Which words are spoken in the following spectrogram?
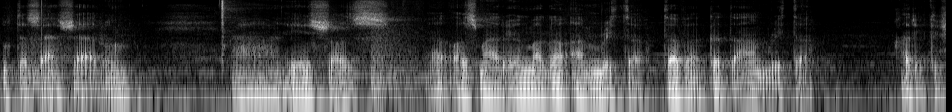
utazásáról. És az, az már önmaga Amrita, Tavakatámrita. Hari Krishna.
